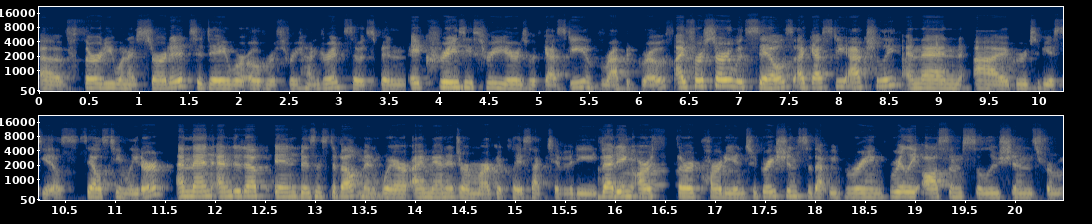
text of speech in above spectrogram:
of 30 when I started. Today we're over 300. So it's been a crazy three years with Guesty of rapid growth. I first started with sales at Guesty actually, and then I grew to be a sales sales team leader, and then ended up in business development where I manage our marketplace activity, vetting our third party integration so that we bring really awesome solutions solutions from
